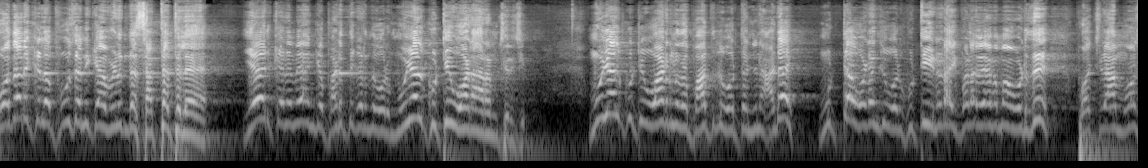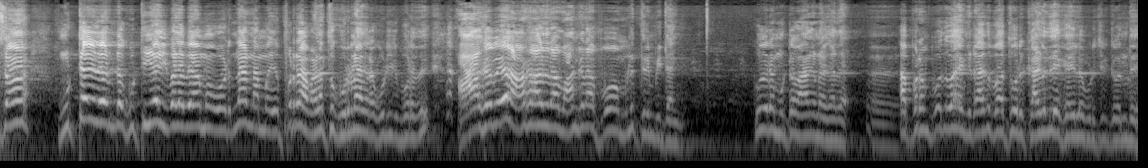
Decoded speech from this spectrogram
புதருக்குள்ள பூசணிக்காய் விழுந்த சத்தத்துல ஏற்கனவே அங்க படுத்து கிடந்த ஒரு முயல் குட்டி ஓட ஆரம்பிச்சிருச்சு. முயல் குட்டி ஓடுனதை பார்த்துட்டு ஒருத்தன் அடே முட்டை உடஞ்சி ஒரு குட்டி என்னடா இவ்வளோ வேகமாக ஓடுது? போச்சுடா மோசம். முட்டையில் இருந்த குட்டியே இவ்வளோ வேகமாக ஓடுனா நம்ம எப்படா வளர்த்து குருநாதரை கூட்டிகிட்டு போகிறது ஆகவே ஆகாதுடா வாங்கடா போவோம்னு திரும்பிட்டாங்க. குதிரை முட்டை வாங்கின கதை. அப்புறம் பொதுவாக எங்கிட்டாவது பார்த்து ஒரு கழுதையை கையில் பிடிச்சிட்டு வந்து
